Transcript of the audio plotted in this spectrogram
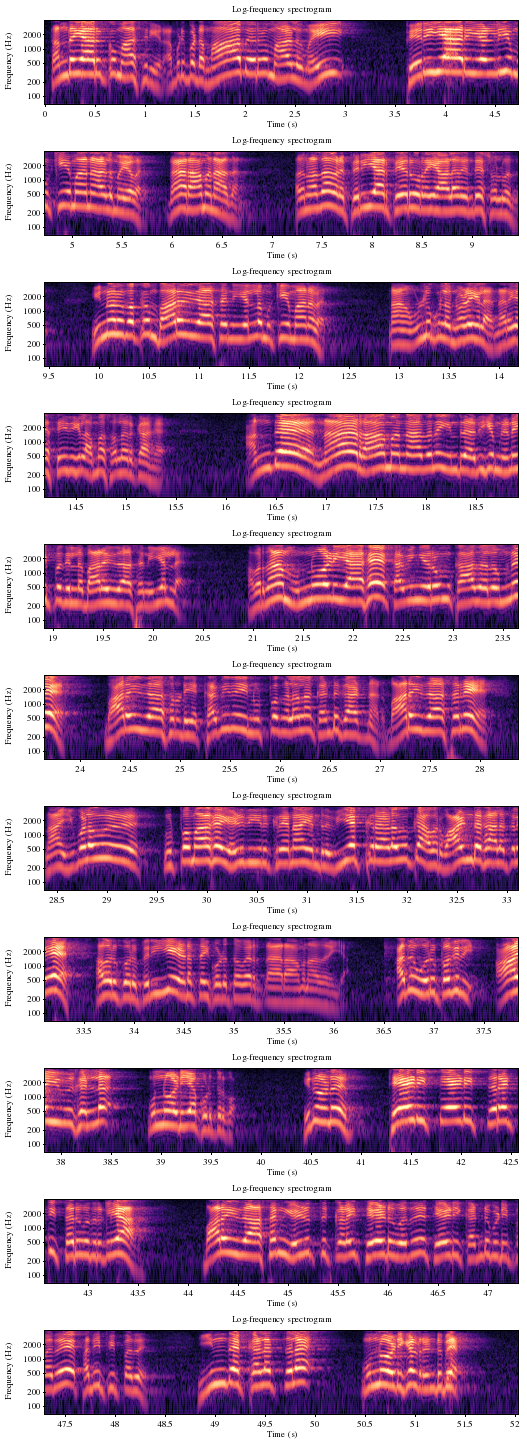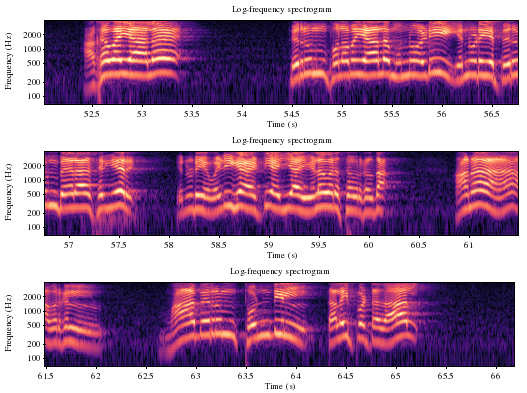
தந்தையாருக்கும் ஆசிரியர். அப்படிப்பட்ட மாபெரும் ஆளுமை பெரியாரியல்லையும் முக்கியமான ஆளுமை அவர். நான் ராமநாதன். அதனால தான் அவர் பெரியார் பேருரையாளர் என்றே சொல்வது. இன்னொரு பக்கம் பாரதிதாசன் எல்லாம் முக்கியமானவர். நான் உள்ளுக்குள்ளே நுழையல. நிறைய செய்திகள் அம்மா சொல்ல இருக்காங்க அந்த நான் ராமநாதனை இன்று அதிகம் நினைப்பதில்லை பாரதிதாசன் இயல்ல அவர்தான் முன்னோடியாக கவிஞரும் காதலும்னு பாரதிதாசனுடைய கவிதை நுட்பங்களெல்லாம் கண்டு காட்டினார். பாரதிதாசனே நான் இவ்வளவு நுட்பமாக எழுதியிருக்கிறேனா என்று வியக்கிற அளவுக்கு அவர் வாழ்ந்த காலத்திலேயே அவருக்கு ஒரு பெரிய இடத்தை கொடுத்தவர் ராமநாதர் ராமநாதன் ஐயா. அது ஒரு பகுதி. ஆய்வுகளில் முன்னோடியாக கொடுத்துருக்கோம். இன்னொன்று தேடி தேடி திரட்டி தருவது இருக்கு இல்லையா? பாரதிதாசன் எழுத்துக்களை தேடுவது தேடி கண்டுபிடிப்பது பதிப்பிப்பது. இந்த களத்தில் முன்னோடிகள் ரெண்டு பேர். அகவையால் பெரும் புலமையால் முன்னோடி என்னுடைய பெரும் பேராசிரியர் என்னுடைய வழிகாட்டி ஐயா இளவரசு அவர்கள் தான் ஆனால் அவர்கள் மாபெரும் தொண்டில் தலைப்பட்டதால்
